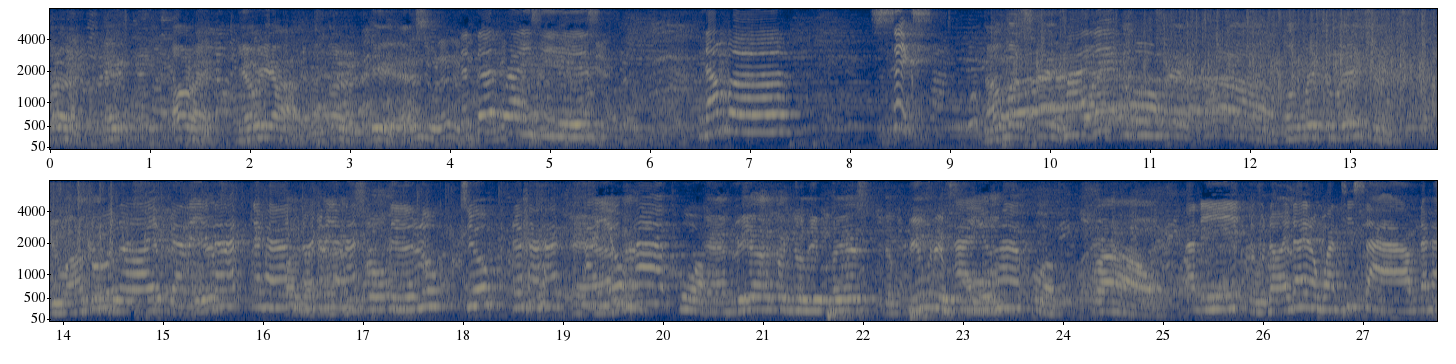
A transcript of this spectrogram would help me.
third. Okay? All right, here we are. The third is. The third prize is number six. Number six. My congratulations. You are หนู going to น้อย receive กัล the ยานัท gift นะคะหนู from น้อย the กัลยานัท council. หรือลูกจุ๊บนะคะอายุห้าขวบ And we are going to replace the อายุ beautiful ห้าขวบ crown. อันนี้หนูน้อยได้รางวัลที่ 3 นะค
